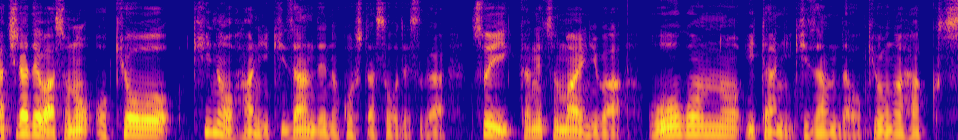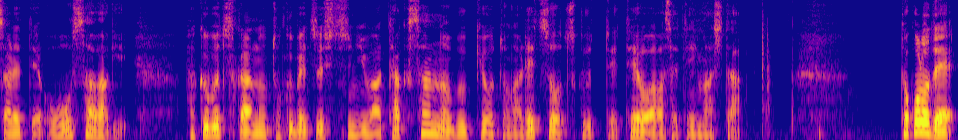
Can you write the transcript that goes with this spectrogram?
あちらではそのお経を木の葉に刻んで残したそうですがつい1ヶ月前には黄金の板に刻んだお経が発掘されて大騒ぎ。博物館の特別室にはたくさんの仏教徒が列を作って手を合わせていました。ところで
